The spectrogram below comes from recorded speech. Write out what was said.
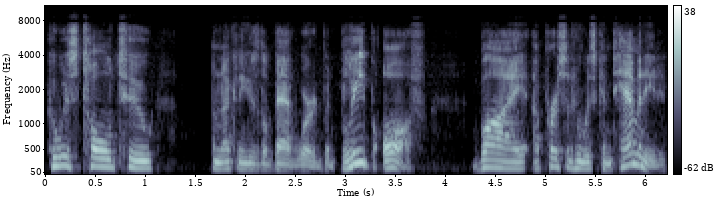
who was told to, I'm not going to use the bad word, but bleep off by a person who was contaminated.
